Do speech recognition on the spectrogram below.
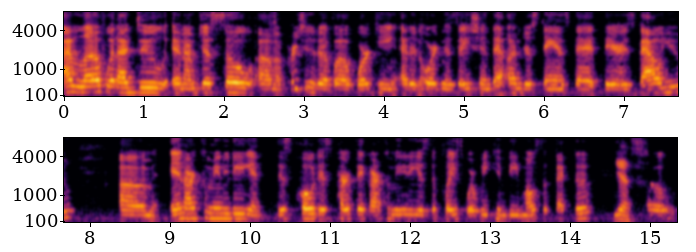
I love what I do, and I'm just so um, appreciative of working at an organization that understands that there is value um, in our community. And this quote is perfect our community is the place where we can be most effective. Yes. So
